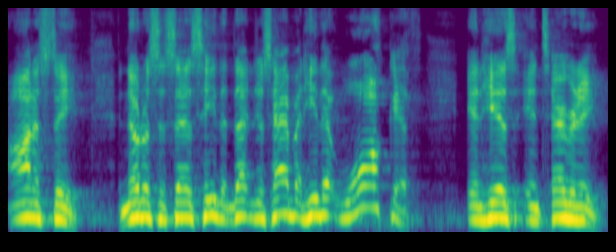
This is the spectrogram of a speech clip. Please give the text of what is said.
honesty. Notice it says, He that doesn't just have it, he that walketh in his integrity.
